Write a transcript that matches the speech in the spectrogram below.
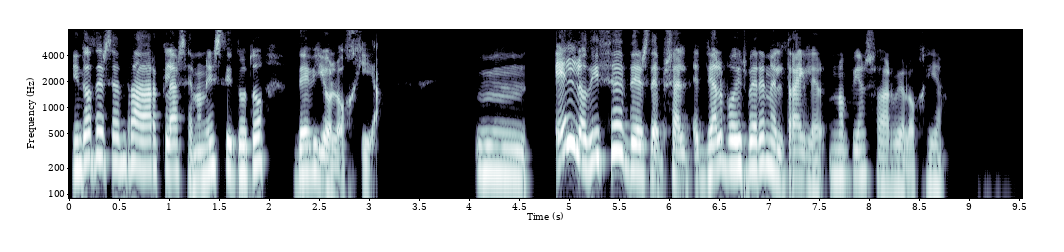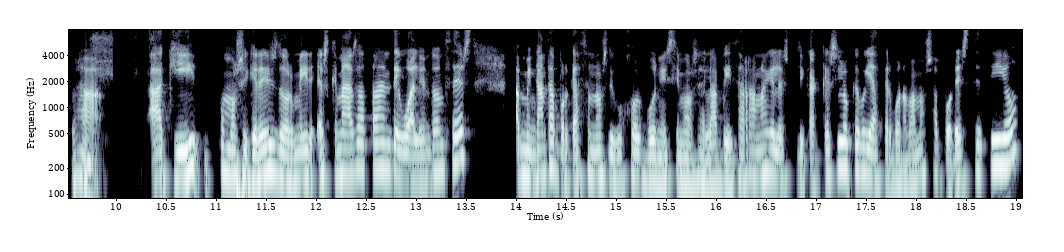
Y entonces entra a dar clase en un instituto de biología. Mm, él lo dice desde, ya lo podéis ver en el tráiler, no pienso dar biología. O sea, aquí, como si queréis dormir, es que me da exactamente igual. Y entonces me encanta porque hace unos dibujos buenísimos en la pizarra, ¿no? Y él explica qué es lo que voy a hacer. Bueno, vamos a por este tío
